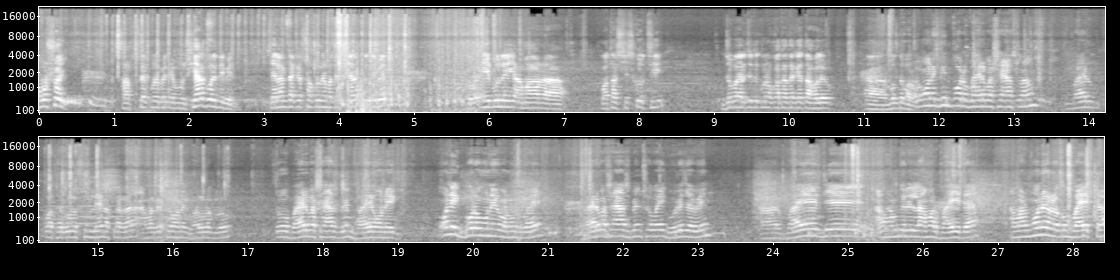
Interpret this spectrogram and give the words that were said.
অবশ্যই সাবস্ক্রাইব করবেন এবং শেয়ার করে দিবেন। চ্যানেলটাকে সকলের মাঝে শেয়ার করে দিবেন। তো এই বলেই আমার কথা শেষ করছি। জুবাইয়ের যদি কোনো কথা থাকে তাহলে বলতে পারো। অনেকদিন পর ভাইয়ের বাসায় আসলাম। ভাইয়ের কথাগুলো শুনলেন আপনারা, আমার কাছে অনেক ভালো লাগল। তো ভাইয়ের বাসায় আসবেন, ভাই অনেক অনেক বড় মনের মানুষ ভাই। ভাইয়ের বাসায় আসবেন, সবাই ঘুরে যাবেন। আর ভাইয়ের যে, আলহামদুলিল্লাহ আমার ভাই এটা, আমার মনের রকম ভাই একটা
